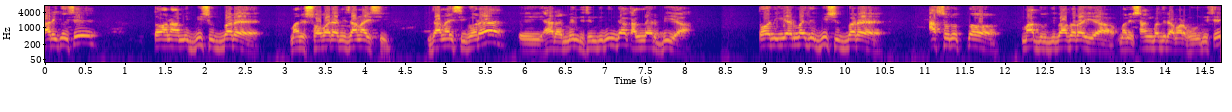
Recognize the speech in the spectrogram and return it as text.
তারিখ হয়েছে তখন আমি বৃহস্পতিবারে মানে সবার আমি জানাইছি। জানাইছি পরে এই হ্যাঁ মেহেন্দি সেন্দি বিন্দা কাল্লার বিয়া। তখন ইয়ার মাঝে বৃহস্পতিবারে আসরত তো মাধবদি বাজার ইয়া মানে সাংবাদিক আমার ফোন দিছে,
